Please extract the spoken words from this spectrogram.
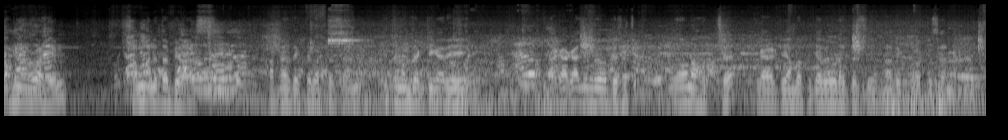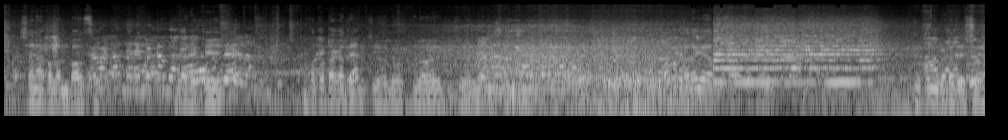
রহমান রহিম সম্মানিত বিয়াস আপনারা দেখতে পাচ্ছেন, ইতিমধ্যে একটি গাড়ি ঢাকা গাজীপুরের উদ্দেশ্যে রওনা হচ্ছে। গাড়িটি আমরা পিকআপে উঠাইতেছি, আপনারা দেখতে পাচ্ছেন সেনা কল্যাণ বাউসি। গাড়িটি কত টাকা দিয়ে বিক্রি হলো, কীভাবে বিক্রি হলো নতুন ব্যাটারি সহ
